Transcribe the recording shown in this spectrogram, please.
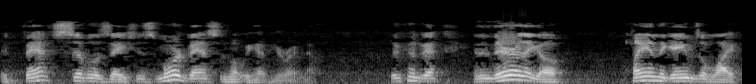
advanced civilizations, more advanced than what we have here right now. They become advanced, and then there they go, playing the games of life.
